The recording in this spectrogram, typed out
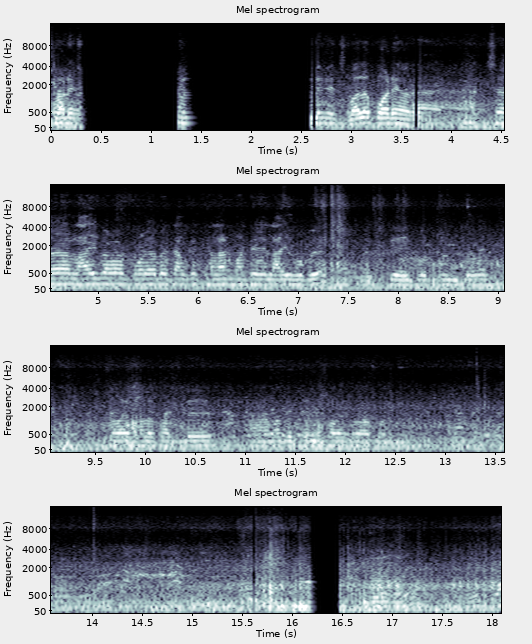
ভালো ভালো পরে হবে। আচ্ছা লাইভ আবার পরে হবে কালকে খেলার মাঠে লাইভ হবে। আজকে এই পর্যন্ত। সবাই ভালো থাকবে আর আমাদের জন্য সবাই দোয়া করবে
